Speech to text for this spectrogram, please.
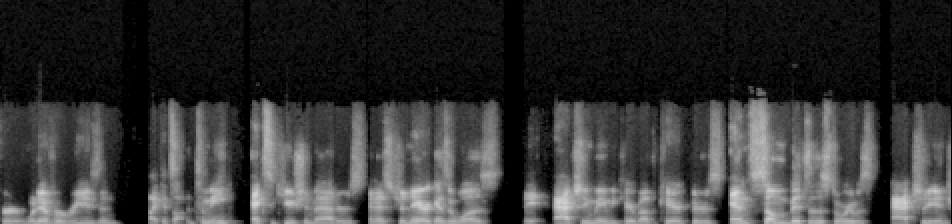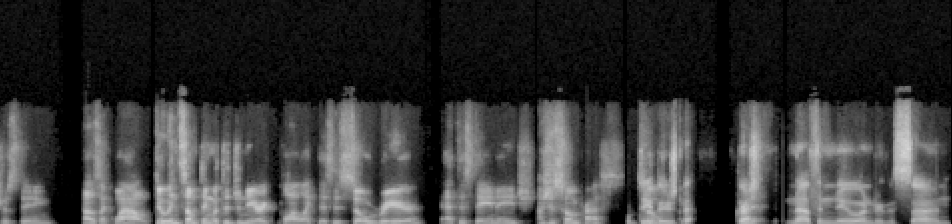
for whatever reason. Like it's to me, execution matters. And as generic as it was, they actually made me care about the characters. And some bits of the story was actually interesting. I was like, wow, doing something with a generic plot like this is so rare at this day and age. I was just so impressed. Well, dude, So, there's no, there's. Nothing new under the sun.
